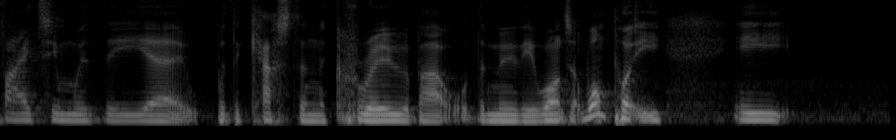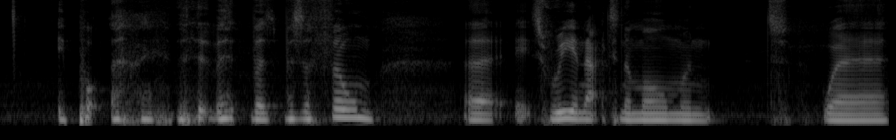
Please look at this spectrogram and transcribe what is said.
fighting with the uh, with the cast and the crew about what the movie wants. At one point, he he he put there's a film. Uh, it's reenacting a moment where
